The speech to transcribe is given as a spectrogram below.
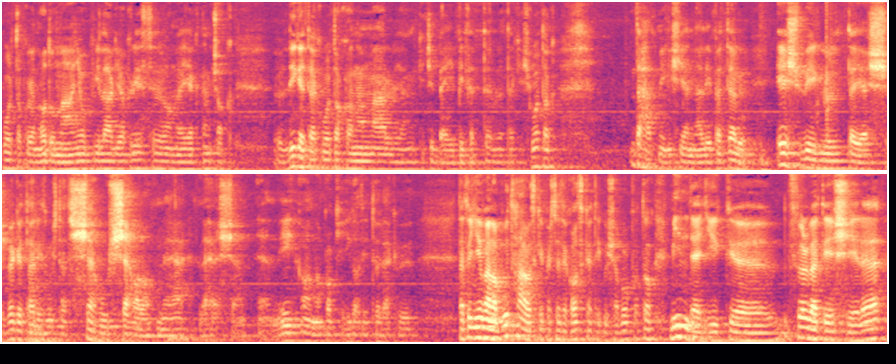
voltak olyan adományok világiak részéről, amelyek nem csak ligetek voltak, hanem már ilyen kicsit beépített területek is voltak, de hát mégis ilyennel lépett elő. És végül teljes vegetarizmus, tehát se hús, se halat ne lehessen enni annak, aki igazi törekvő. Tehát, hogy nyilván a buthához képest ezek aszketikusabbak voltak, mindegyik fölvetésére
